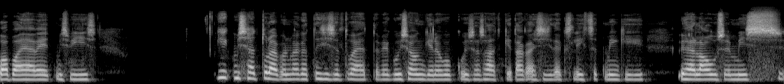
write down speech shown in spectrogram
vaba aja veetmisviis. kõik, mis sealt tuleb, on väga tõsiseltvõetav ja kui see ongi nagu, kui sa saadki tagasisideks lihtsalt mingi ühe lause, mis,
